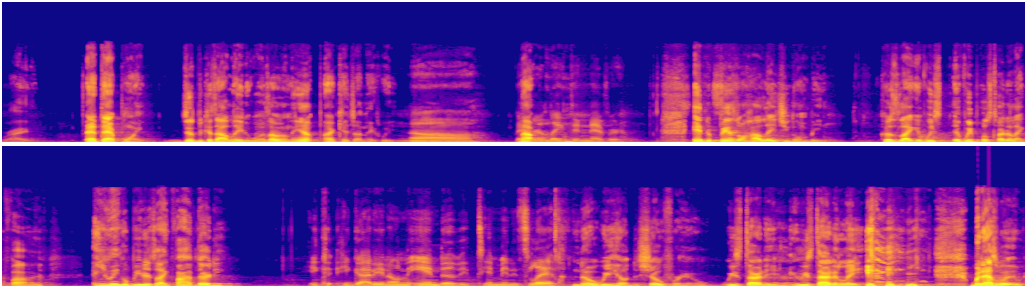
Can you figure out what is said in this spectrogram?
Right. at that point, just because how late it was. I was like, yep, I'll catch y'all next week. No, Not- better late than never. It depends on how late you gonna be. Cause like if we if we supposed to start at like five and you ain't gonna be there till like five thirty, He he got in on the end of it. Ten minutes left. No, we held the show for him. We started. We started late, but that's what.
